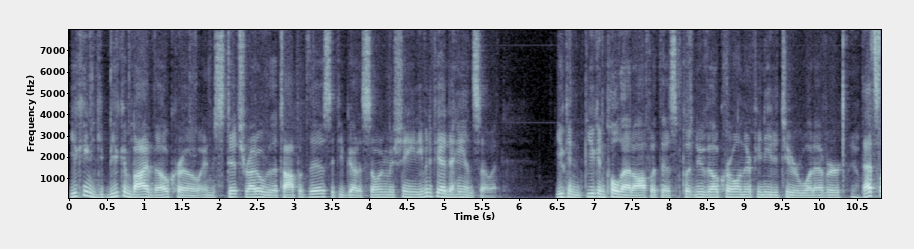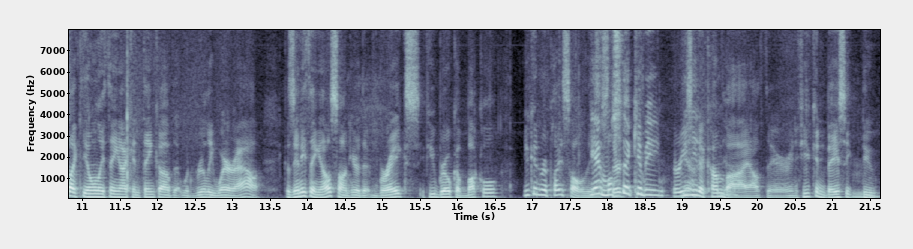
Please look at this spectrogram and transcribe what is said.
you can you can buy Velcro and stitch right over the top of this if you've got a sewing machine, even if you had to hand sew it. You can you can pull that off with this. Put new Velcro on there if you needed to or whatever. That's like the only thing I can think of that would really wear out. Because anything else on here that breaks, if you broke a buckle, you can replace all of these. Yeah, most They're- of that can be. they're easy to come by out there, and if you can basic do mm-hmm.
